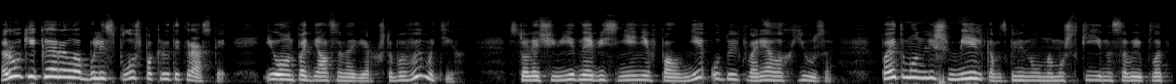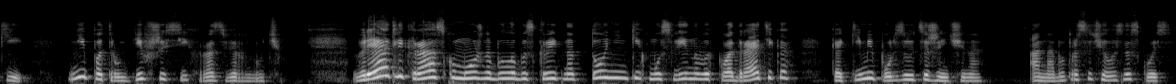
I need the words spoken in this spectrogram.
Руки Кэрола были сплошь покрыты краской, и он поднялся наверх, чтобы вымыть их. Столь очевидное объяснение вполне удовлетворяло Хьюза, поэтому он лишь мельком взглянул на мужские носовые платки, не потрудившись их развернуть. Вряд ли краску можно было бы скрыть на тоненьких муслиновых квадратиках, какими пользуется женщина. Она бы просочилась насквозь.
